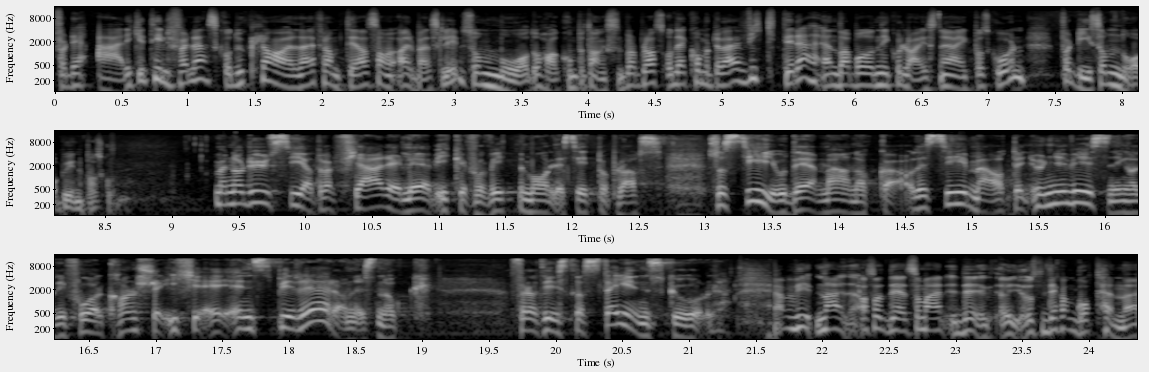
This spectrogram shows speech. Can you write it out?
For det er ikke tilfellet. Skal du klare deg i framtidas arbeidsliv, så må du ha kompetansen på plass. Og det kommer til å være viktigere enn da både Nikolaisen og jeg gikk på skolen, for de som nå begynner på skolen. Men når du sier at hver fjerde elev ikke får vitnemålet sitt på plass, så sier jo det meg noe. Og det sier meg at den undervisninga de får, kanskje ikke er inspirerende nok for at de skal stay in school? Ja, vi, nei, altså det, er, det, altså det, kan godt hende,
